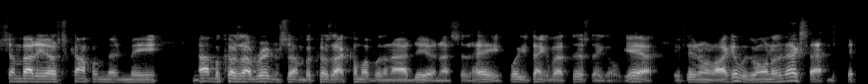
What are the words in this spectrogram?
somebody else complimenting me, not because I've written something, because I come up with an idea and I said, Hey, what do you think about this? They go, Yeah. If they don't like it, we go on to the next idea.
